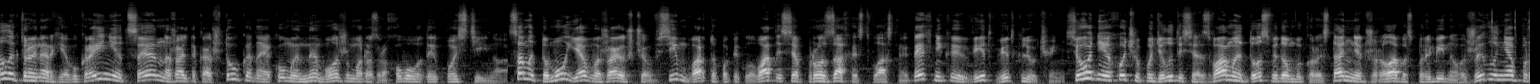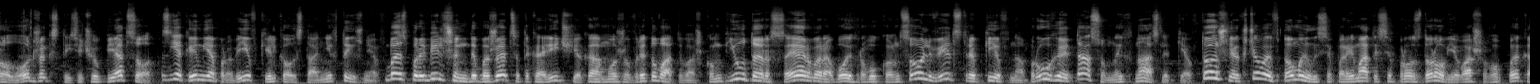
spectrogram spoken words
Електроенергія в Україні це, на жаль, така штука, на яку ми не можемо розраховувати постійно. Саме тому я вважаю, що всім варто попіклуватися про захист власної техніки від відключень. Сьогодні я хочу поділитися з вами досвідом використання джерела безперебійного живлення ProLogix 1500, з яким я провів кілька останніх тижнів. Без перебільшень ДБЖ це така річ, яка може врятувати ваш комп'ютер, сервер або ігрову консоль від стрибків напруги та сумних наслідків. Тож, якщо ви втомилися перейматися про здоров'я вашого ПК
